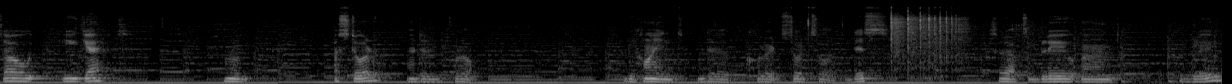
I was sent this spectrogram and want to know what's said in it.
So you get a stud and then put it behind the colored stud so this so that's blue and blue.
